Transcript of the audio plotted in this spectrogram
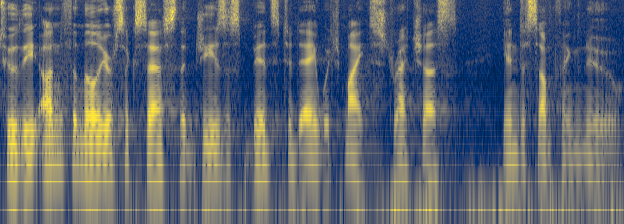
to the unfamiliar success that Jesus bids today, which might stretch us into something new.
